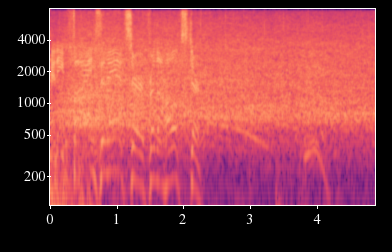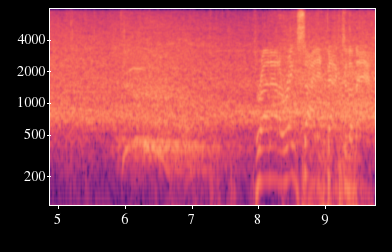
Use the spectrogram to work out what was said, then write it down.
And he finds an answer for the Hulkster. Run out of ringside and back to the mat.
